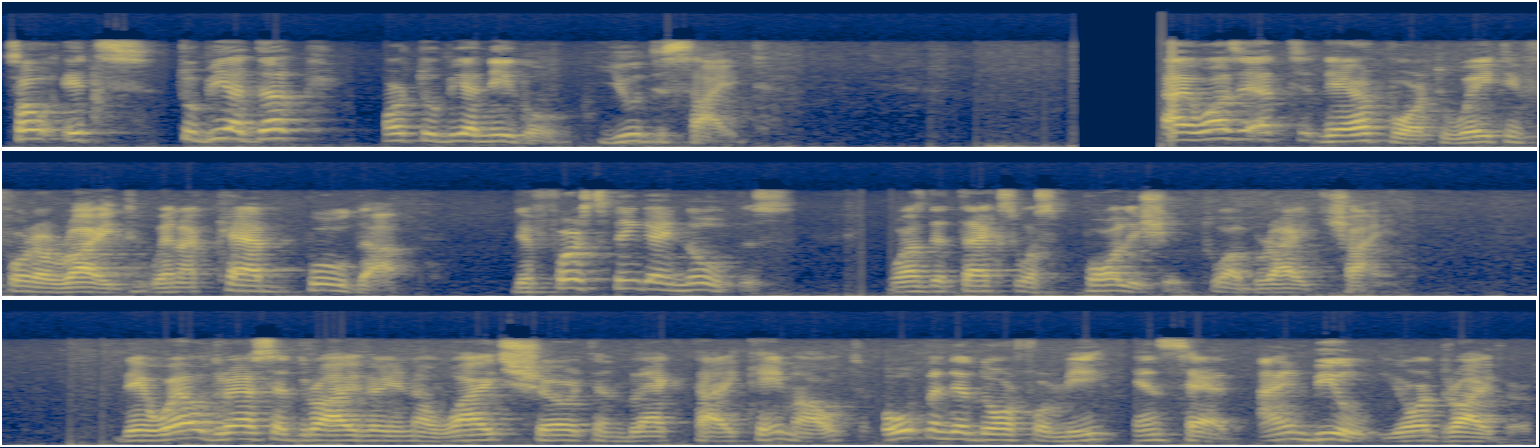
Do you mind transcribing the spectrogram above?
So it's to be a duck or to be an eagle. You decide. I was at the airport waiting for a ride when a cab pulled up. The first thing I noticed was the taxi was polished to a bright shine. The well-dressed driver in a white shirt and black tie came out, opened the door for me, and said, I'm Bill, your driver.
